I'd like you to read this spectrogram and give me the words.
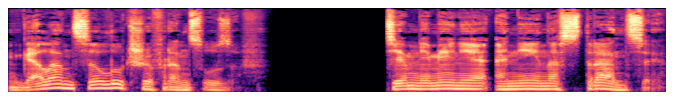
голландцы лучше французов. Тем не менее, они иностранцы,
